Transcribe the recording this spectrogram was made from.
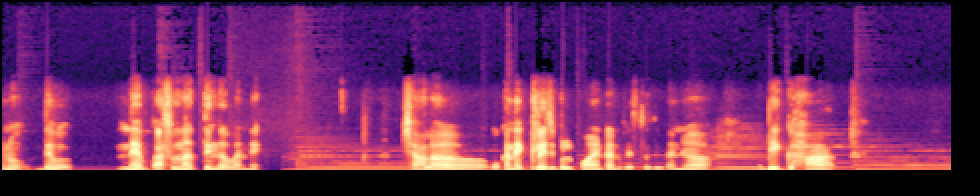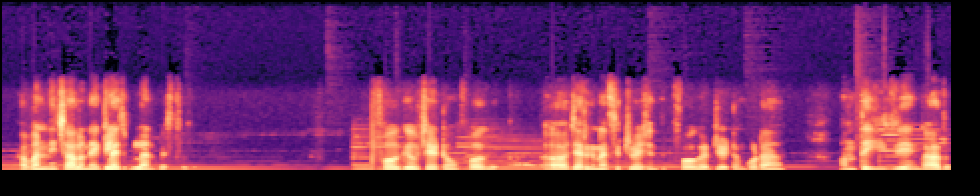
యూనో దేవ నె అసలు నథింగ్ అవన్నీ. చాలా ఒక నెగ్లెజిబుల్ పాయింట్ అనిపిస్తుంది. వెన్ యూ బిగ్ హార్ట్ అవన్నీ చాలా నెగ్లెజిబుల్ అనిపిస్తుంది. ఫర్గివ్ చేయటం ఫర్ జరిగిన సిచ్యువేషన్ ఫర్గట్ చేయటం కూడా అంత ఈజీ ఏం కాదు.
